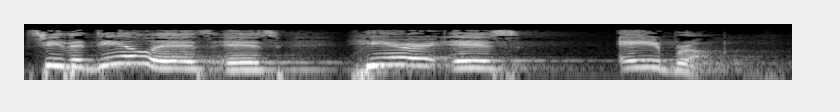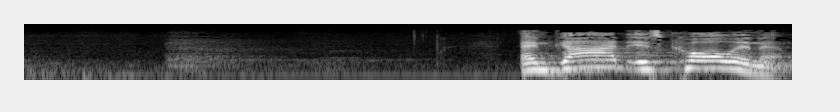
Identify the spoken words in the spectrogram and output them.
See, the deal is, is here is Abram. And God is calling him.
